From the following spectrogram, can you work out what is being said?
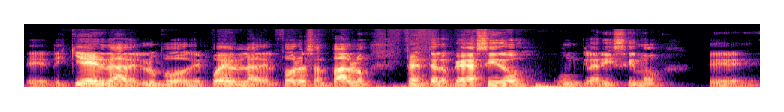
eh, de izquierda, del Grupo de Puebla, del Foro de San Pablo, frente a lo que ha sido un clarísimo eh,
